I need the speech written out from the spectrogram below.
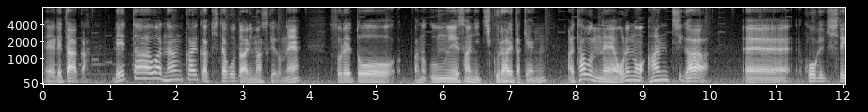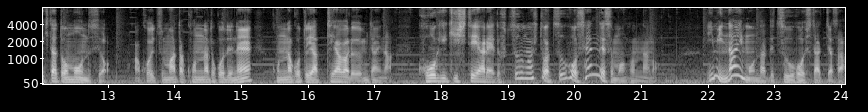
えー、レターか。レターは何回か来たことありますけどね。それとあの運営さんにチクられた件。あれ多分ね俺のアンチが、えー、攻撃してきたと思うんですよ。あこいつまたこんなとこでねこんなことやってやがるみたいな。攻撃してやれって。普通の人は通報せんですもんこんなの。意味ないもんだって通報したっちゃさ。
